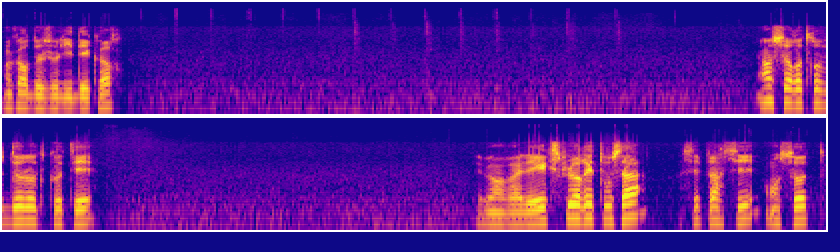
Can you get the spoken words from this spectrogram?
Encore de jolis décors. On se retrouve de l'autre côté. Et ben on va aller explorer tout ça. C'est parti, on saute.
